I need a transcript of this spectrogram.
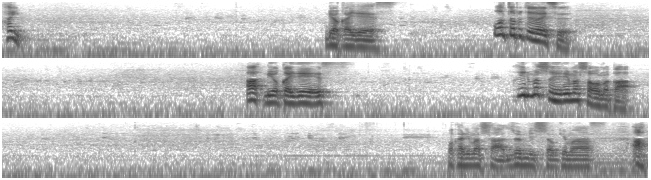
はい。了解です。ご飯食べてないです。あ了解です。減りました減りましたお腹。わかりました。準備しておきます。あ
